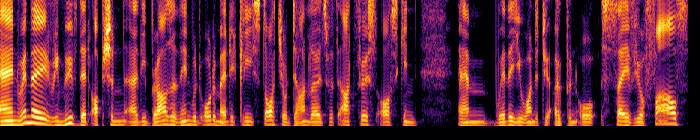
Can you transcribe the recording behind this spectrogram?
And when they removed that option, uh, the browser then would automatically start your downloads without first asking um, whether you wanted to open or save your files.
